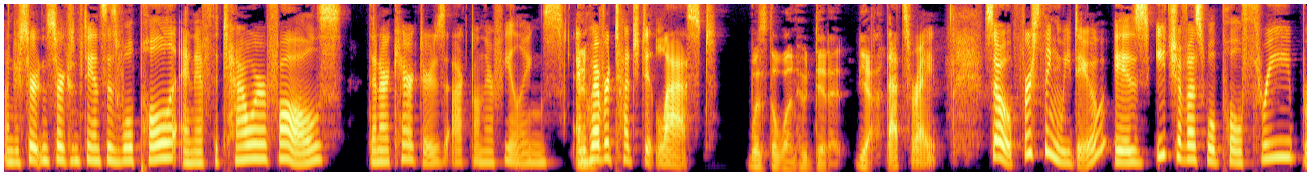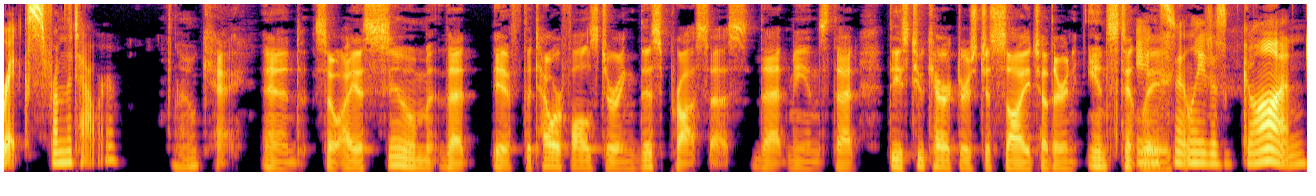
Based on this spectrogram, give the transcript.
Under certain circumstances, we'll pull, and if the tower falls, then our characters act on their feelings. And And- whoever touched it last Was the one who did it. Yeah. that's right. So, first thing we do is each of us will pull three bricks from the tower. Okay. And so I assume that if the tower falls during this process, that means that these two characters just saw each other and instantly. Instantly just gone.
